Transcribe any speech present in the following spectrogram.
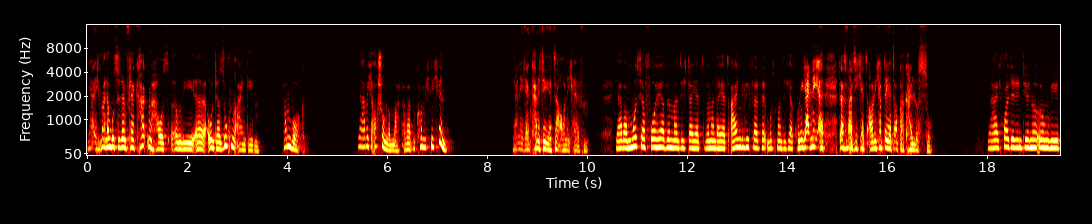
Ja, ich meine, da musst du dann vielleicht Krankenhaus irgendwie äh, untersuchen eingeben. Hamburg. Ja, habe ich auch schon gemacht, aber bekomme ich nicht hin. Ja, nee, dann kann ich dir jetzt auch nicht helfen. Ja, aber man muss ja vorher, wenn man sich da jetzt, wenn man da jetzt eingeliefert wird, muss man sich ja. Ja, nee, äh, das weiß ich jetzt auch nicht. Ich habe da jetzt auch gar keine Lust zu. Ja, ich wollte dir nur irgendwie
